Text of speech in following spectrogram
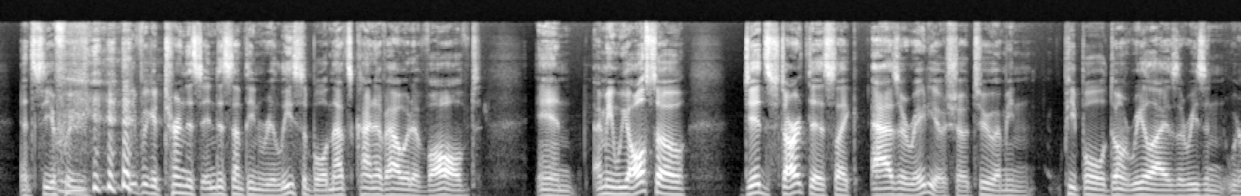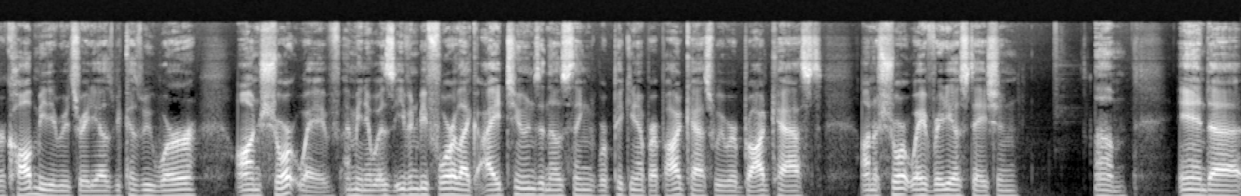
and see if we see if we could turn this into something releasable, and that's kind of how it evolved. And I mean, we also did start this like as a radio show too. I mean, people don't realize the reason we were called Media Roots Radio is because we were on shortwave. I mean, it was even before like iTunes and those things were picking up our podcast. We were broadcast on a shortwave radio station. Um, and uh,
